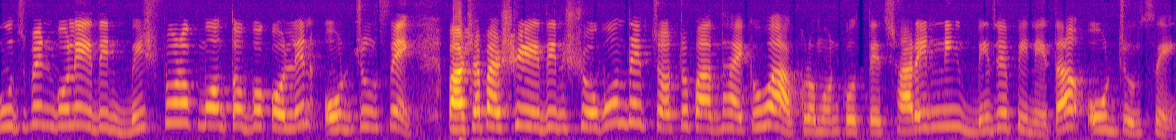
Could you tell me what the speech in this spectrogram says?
বুঝবেন বলে এদিন বিস্ফোরক মন্তব্য করলেন অর্জুন সিং। পাশাপাশি এদিন শোভনদেব চট্টোপাধ্যায়কেও আক্রমণ করতে ছাড়েননি বিজেপি নেতা অর্জুন সিং।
